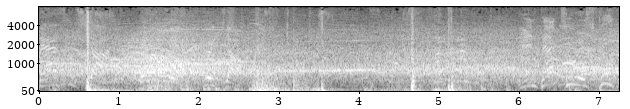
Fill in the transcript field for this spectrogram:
Massive shot. Great job. And back to his feet.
